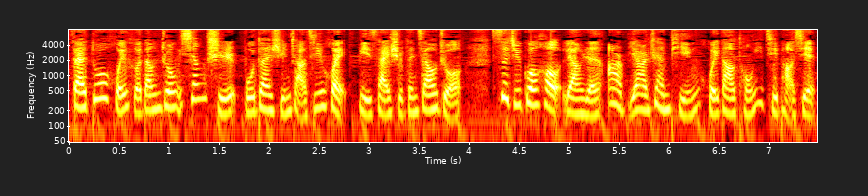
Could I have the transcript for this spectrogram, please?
在多回合当中相持，不断寻找机会，比赛十分焦灼。四局过后，两人二比二战平，回到同一起跑线。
